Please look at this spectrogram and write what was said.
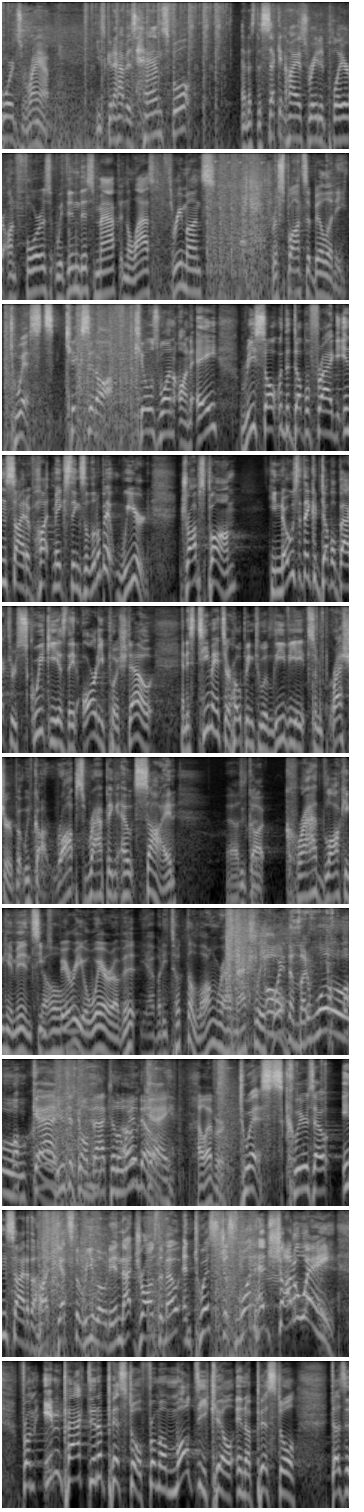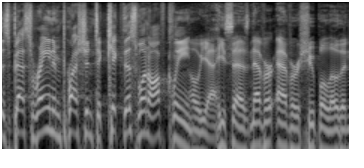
towards ramp. He's going to have his hands full. And as the second highest rated player on fours within this map in the last three months, responsibility. Twistzz, kicks it off, kills one on A. Resalt with the double frag inside of Hut makes things a little bit weird. Drops bomb. He knows that they could double back through Squeaky as they'd already pushed out, and his teammates are hoping to alleviate some pressure, but we've got ropz wrapping outside. Yeah, We've got Crad locking him in, seems No. very aware of it. Yeah, but he took the long route and actually oh. avoided them. But whoa, Okay. God, he was just going back to the window. Okay. However, Twistzz clears out inside of the hut, gets the reload in. That draws them out, and Twistzz just one headshot away from impact in a pistol, from a multi-kill in a pistol. Does his best rain impression to kick this one off clean. oh yeah, he says never ever shoot below the net.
